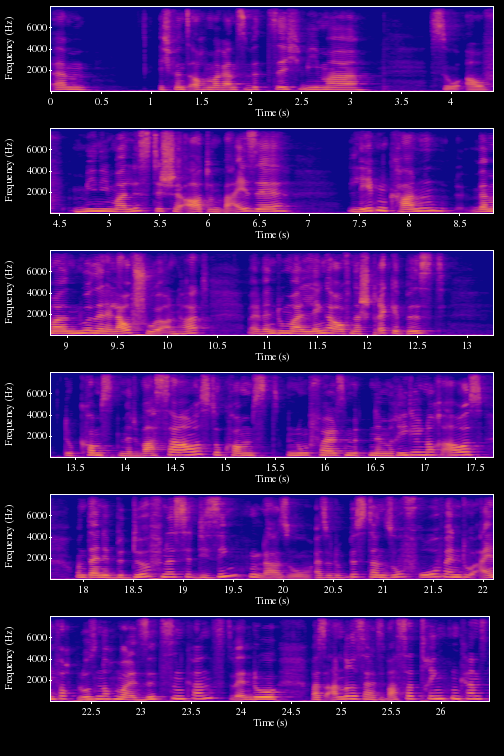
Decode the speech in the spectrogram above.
Ähm, ich finde es auch immer ganz witzig, wie man so auf minimalistische Art und Weise leben kann, wenn man nur seine Laufschuhe anhat. Weil wenn du mal länger auf einer Strecke bist, du kommst mit Wasser aus, du kommst notfalls mit einem Riegel noch aus und deine Bedürfnisse, die sinken da so. Also du bist dann so froh, wenn du einfach bloß noch mal sitzen kannst, wenn du was anderes als Wasser trinken kannst.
